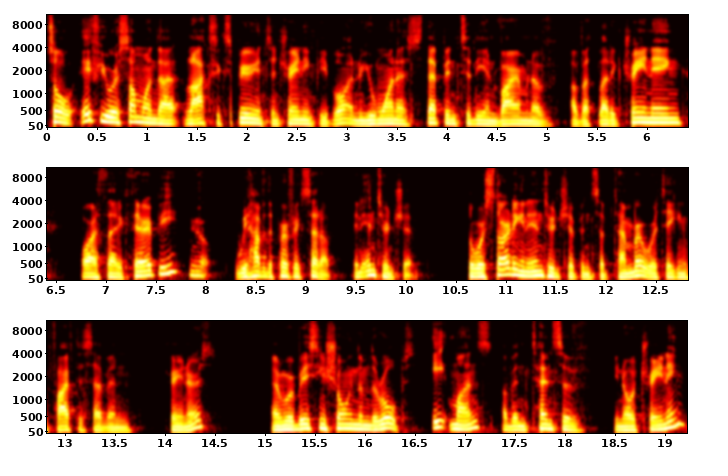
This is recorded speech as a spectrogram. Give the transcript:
So if you are someone that lacks experience in training people and you want to step into the environment of, of athletic training or athletic therapy, Yeah. we have the perfect setup an internship. So we're starting an internship in September. We're taking five to seven trainers and we're basically showing them the ropes. Eight months of intensive, you know, training.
